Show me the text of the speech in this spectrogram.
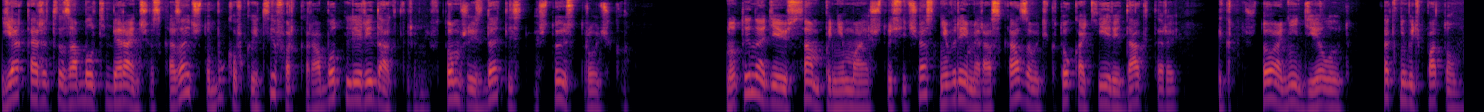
я, кажется, забыл тебе раньше сказать, что буковка и циферка работали редакторами в том же издательстве, что и строчка. Но ты, надеюсь, сам понимаешь, что сейчас не время рассказывать, кто какие редакторы и что они делают. Как-нибудь потом.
